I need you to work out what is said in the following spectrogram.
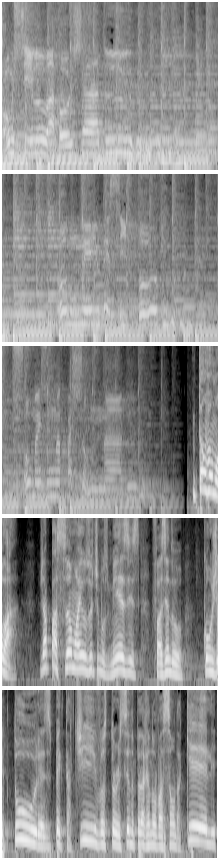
com estilo arrojado. Tô no meio desse povo um apaixonado. Então vamos lá. Já passamos aí os últimos meses fazendo conjecturas, expectativas, torcendo pela renovação daquele,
